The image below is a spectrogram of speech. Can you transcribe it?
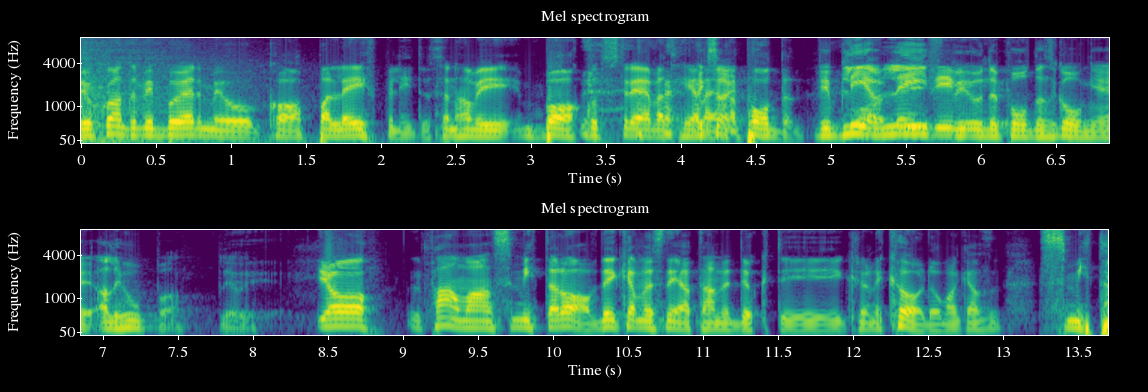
Det är skönt att vi började med att kapa Leifby lite, sen har vi bakåtsträvat hela jävla podden. Vi blev Leifby under poddens gång eh, allihopa. Blev vi. Ja, fan vad han smittar av. Det kan väl säga att han är duktig krönikör då, man kan smitta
